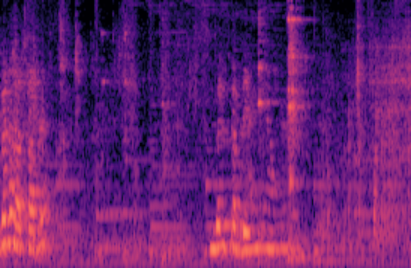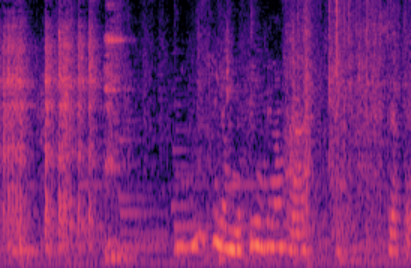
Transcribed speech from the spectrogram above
Belle la. Belle tablette. ยวค่ะอืมเหนียวหมูปิ้งพี่น้องคะแซ่บแต่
